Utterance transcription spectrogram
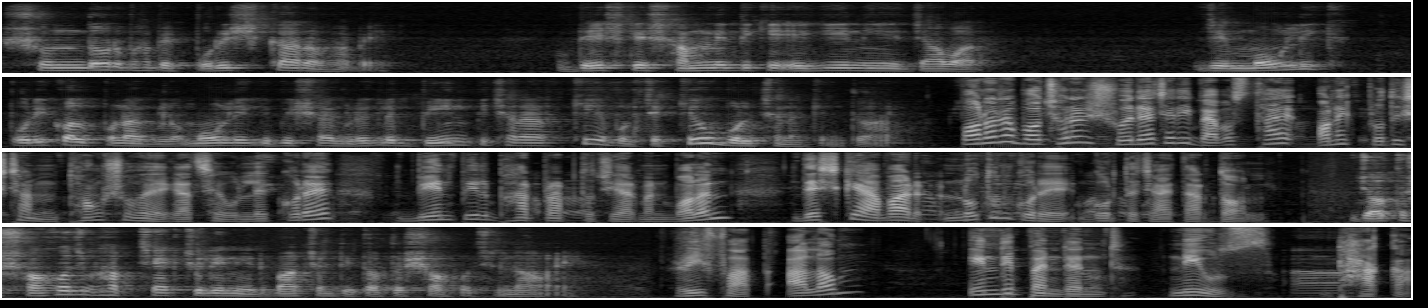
সুন্দরভাবে, পরিষ্কারভাবে দেশকে সামনের দিকে এগিয়ে নিয়ে যাওয়ার যে মৌলিক পরিকল্পনাগুলো, মৌলিক বিষয়গুলো, এগুলো বিএনপি ছাড়া আর কে বলছে? কেউ বলছে না কিন্তু আর। পনেরো বছরের স্বৈরাচারী ব্যবস্থায় অনেক প্রতিষ্ঠান ধ্বংস হয়ে গেছে উল্লেখ করে বিএনপির ভারপ্রাপ্ত চেয়ারম্যান বলেন, দেশকে আবার নতুন করে গড়তে চায় তার দল। যত সহজ ভাবছে অ্যাকচুয়ালি নির্বাচনটি তত সহজ নয়। Rifat Alam Independent News Dhaka.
